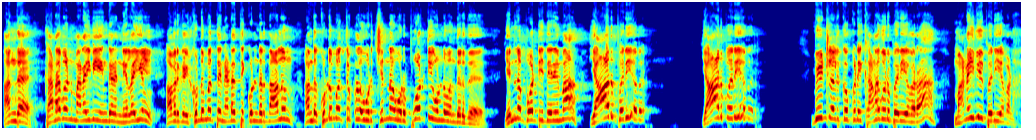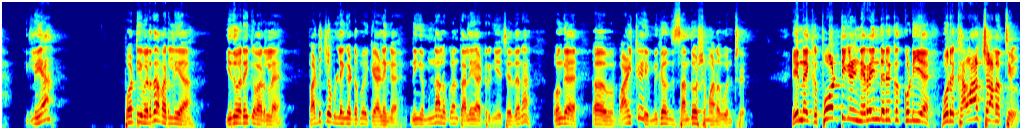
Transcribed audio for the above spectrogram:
அந்த கணவன் மனைவி என்கிற நிலையில் அவர்கள் குடும்பத்தை நடத்தி கொண்டிருந்தாலும் அந்த குடும்பத்துக்குள்ள ஒரு சின்ன ஒரு போட்டி ஒன்று வந்துடுது என்ன போட்டி தெரியுமா? யார் பெரியவர்? யார் பெரியவர்? வீட்டில் இருக்கக்கூடிய கணவர் பெரியவரா? மனைவி பெரியவளா? இல்லையா? போட்டி வருதா வரலையா? இது வரைக்கும் வரல. படித்த பிள்ளைங்கிட்ட போய் கேளுங்க. நீங்கள் முன்னால் உட்காந்து தலையாட்டுறீங்க. சரிதானே உங்கள் வாழ்க்கை மிக சந்தோஷமான ஒன்று. இன்னைக்கு போட்டிகள் நிறைந்திருக்கக்கூடிய ஒரு கலாச்சாரத்தில்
